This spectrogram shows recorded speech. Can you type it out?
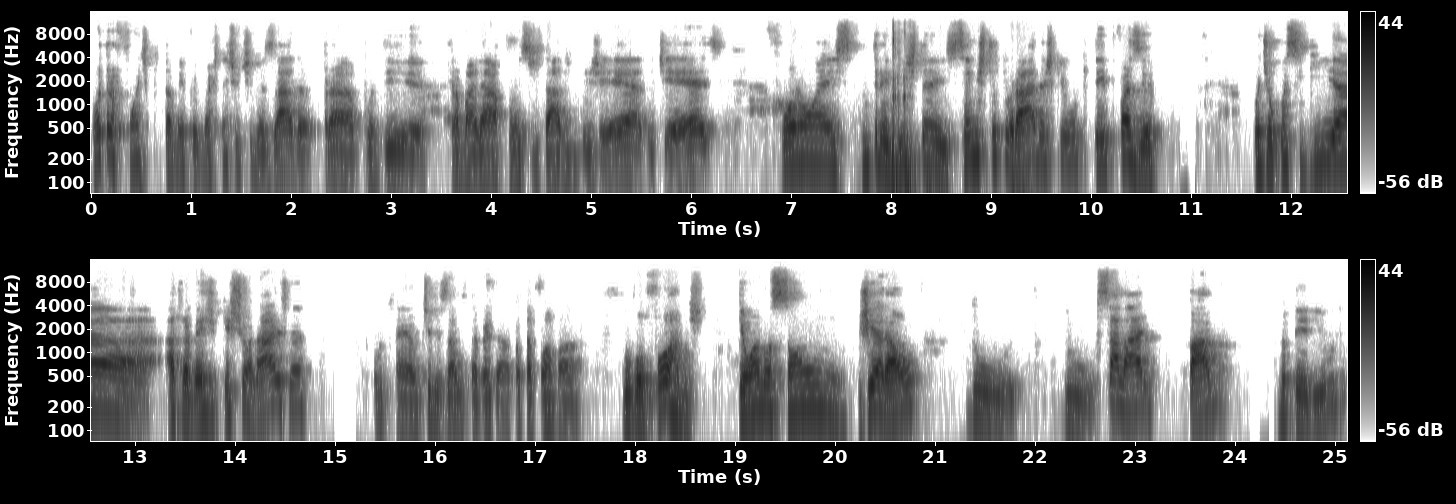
outra fonte que também foi bastante utilizada para poder trabalhar com esses dados do BGE, do DIES, foram as entrevistas semi-estruturadas que eu optei por fazer, onde eu conseguia, através de questionários, né, é, utilizados através da plataforma Google Forms, ter uma noção geral do, do salário pago no período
